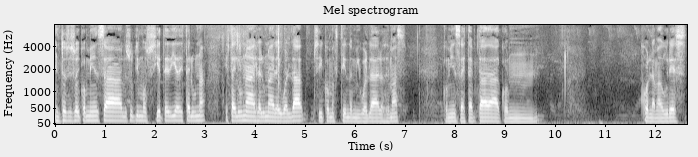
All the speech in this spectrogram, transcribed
entonces hoy comienza los últimos siete días de esta luna. Esta luna es la luna de la igualdad, ¿sí? Cómo extiendo mi igualdad a los demás. Comienza esta heptada con, con la madurez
